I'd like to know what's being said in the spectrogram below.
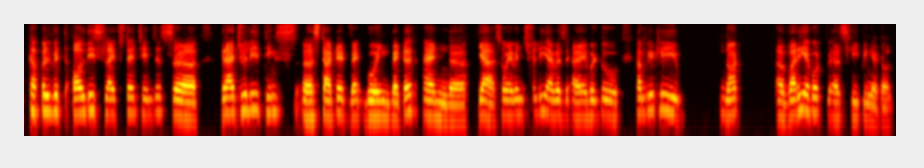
coupled with all these lifestyle changes uh, gradually things uh, started going better and uh, yeah so eventually i was able to completely not worry about uh, sleeping at all.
